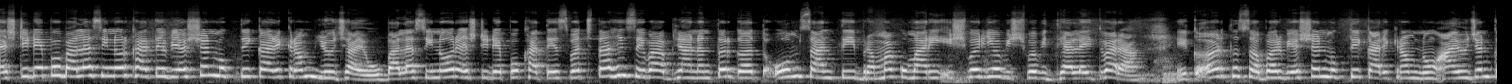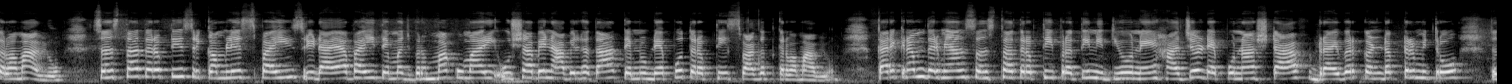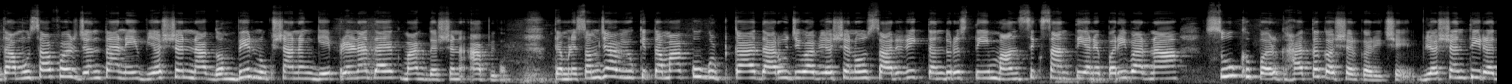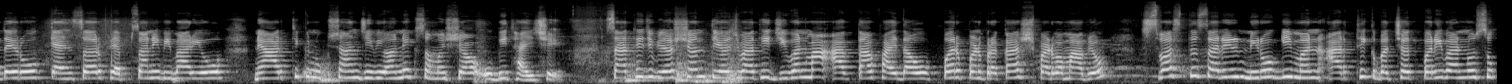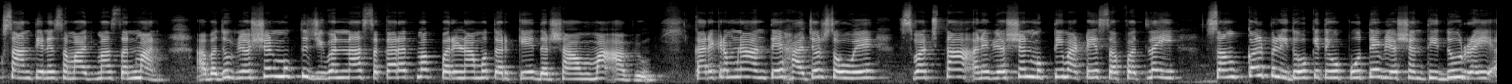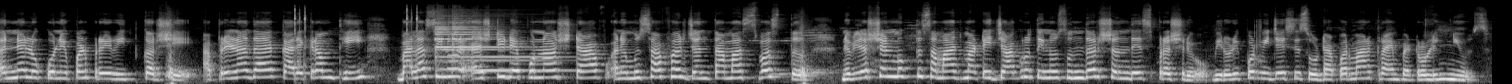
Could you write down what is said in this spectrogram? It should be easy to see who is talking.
Speaker 1: ST depot Balasinor ખાતે વ્યસન મુક્તિ કાર્યક્રમ યોજાયો. બાલાસિનોર એસટી ડેપો ખાતે સ્વચ્છતા હી સેવા અભિયાન અંતર્ગત ઓમ શાંતિ બ્રહ્માકુમારી ઈશ્વરીય વિશ્વવિદ્યાલય દ્વારા એક અર્થસભર વ્યસન મુક્તિ કાર્યક્રમનું આયોજન કરવામાં આવ્યું. સંસ્થા તરફથી શ્રી કમલેશભાઈ, શ્રી ડાયાભાઈ તેમજ બ્રહ્માકુમારી ઉષાબેન આવેલ હતા. તેમનું ડેપો તરફથી સ્વાગત કરવામાં આવ્યું. કાર્યક્રમ દરમિયાન સંસ્થા તરફથી પ્રતિનિધિઓને હાજર ડેપોના સ્ટાફ, ડ્રાઈવર, કંડક્ટર મિત્રો તથા મુસાફર જનતાને વ્યસનના ગંભીર નુકસાન અંગે પ્રેરણાદાયક માર્ગદર્શન આપ્યું. તેમણે સમજાવ્યું કે તમાકુ, ગુટકા, દારૂ જેવા વ્યસનો શારીરિક તંદુરસ્તી, માનસિક શાંતિ અને પરિવારના સુખ પર ઘાતક અસર કરે છે. વ્યસનથી હૃદયરોગ કેન્સર, ફેફસાની બીમારીઓ ને આર્થિક નુકસાન જેવી અનેક સમસ્યાઓ ઊભી થાય છે. સાથે જ વ્યસન ત્યજવાથી જીવનમાં આવતા ફાયદાઓ પર પણ પ્રકાશ પાડવામાં આવ્યો. સ્વસ્થ શરીર, નિરોગી મન, આર્થિક બચત, પરિવારનું સુખ, શાંતિ અને સમાજમાં સન્માન, આ બધું વ્યસન મુક્ત જીવનના સકારાત્મક પરિણામો તરીકે દર્શાવવામાં આવ્યું. કાર્યક્રમના અંતે હાજર સૌએ સ્વચ્છતા અને વ્યસન મુક્તિ માટે શપથ લઈ સંકલ્પ લીધો કે તેઓ પોતે વ્યસનથી દૂર રહી અન્ય લોકોને પણ પ્રેરિત કરશે. આ પ્રેરણાદાયક કાર્યક્રમથી બાલાસિનોર એસટી ડેપોના સ્ટાફ અને મુસાફર જનતામાં સ્વસ્થ અને વ્યસન મુક્ત સમાજ માટે જાગૃતિનો સુંદર સંદેશ પ્રસર્યો. Bureau report Vijaysinh Sodha Parmar, crime patrolling news.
